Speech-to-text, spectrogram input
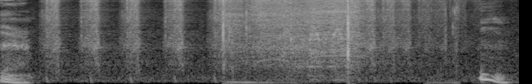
There. Let's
